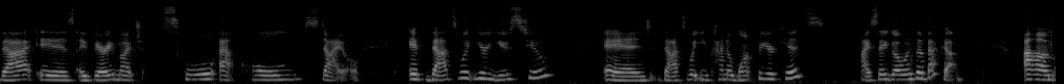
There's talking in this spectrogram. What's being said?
that is a very much school at home style. If that's what you're used to, and that's what you kind of want for your kids, I say go with Abeka. Um,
